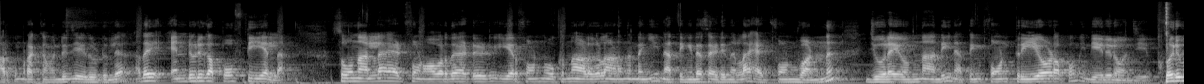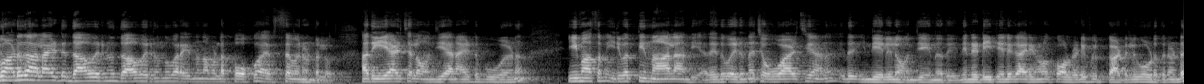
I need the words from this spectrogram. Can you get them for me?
ആർക്കും റെക്കമെൻഡ് ചെയ്തിട്ടില്ല. അത് എന്റെ ഒരു കപ്പ് ഓഫ് ടീ അല്ല. സോ നല്ല headphone over the head earphone നോക്കുന്ന ആളുകളാണെന്നുണ്ടെങ്കിൽ നത്തിങ്ങിന്റെ സൈഡിൽ നിന്നുള്ള ഹെഡ്ഫോൺ വണ്ണ് ജൂലൈ ഒന്നാം തീയതി നത്തിങ് ഫോൺ ത്രീയോടൊപ്പം ഇന്ത്യയിൽ ലോഞ്ച് ചെയ്യും. ഒരുപാട് കാലമായിട്ട് ദാ വരുന്നു ദാ വരുന്നു എന്ന് പറയുന്ന നമ്മുടെ പോക്കോ എഫ് സെവൻ ഉണ്ടല്ലോ. അത് ഈ ആഴ്ച ലോഞ്ച് ചെയ്യാനായിട്ട് പോവുകയാണ്. ഈ മാസം ഇരുപത്തിനാലാം തീയതി അതായത് വരുന്ന ചൊവ്വാഴ്ചയാണ് ഇത് ഇന്ത്യയിൽ ലോഞ്ച് ചെയ്യുന്നത്. ഇതിന്റെ ഡീറ്റെയിൽ കാര്യങ്ങളൊക്കെ ഓൾറെഡി ഫ്ലിപ്കാർട്ടിൽ കൊടുത്തിട്ടുണ്ട്.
